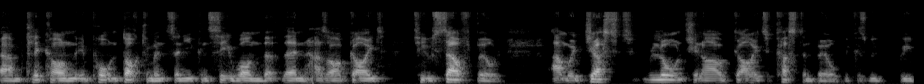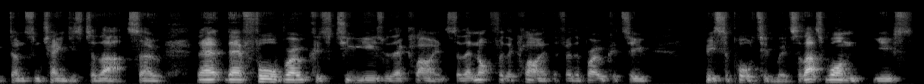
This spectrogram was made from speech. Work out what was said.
um, click on important documents, and you can see one that then has our guide to self build. And we're just launching our guide to custom build because we've, we've done some changes to that. So they're, they're for brokers to use with their clients. So they're not for the client, they're for the broker to be supported with. So that's one use.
